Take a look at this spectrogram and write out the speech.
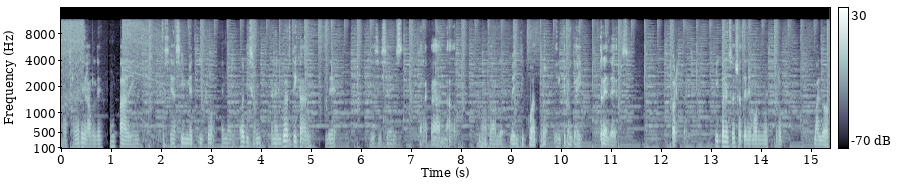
vamos a agregarle un padding que sea simétrico en el horizonte, en el vertical de 16 para cada lado. Vamos a darle 24 y creo que hay 32 perfecto. Y con eso ya tenemos nuestro valor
